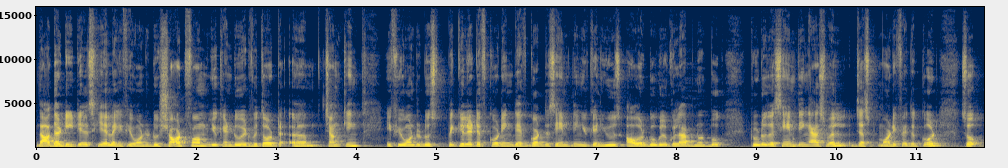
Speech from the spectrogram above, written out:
the other details here. Like if you want to do short form you can do it without um, chunking. If you want to do speculative coding they've got the same thing. You can use our google colab notebook to do the same thing as well. Just modify the code. So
